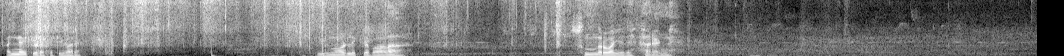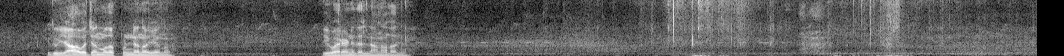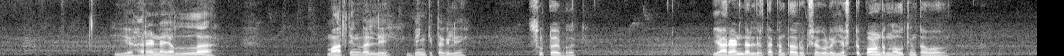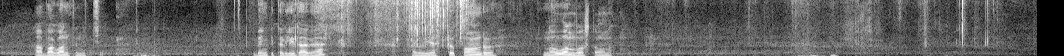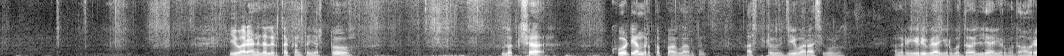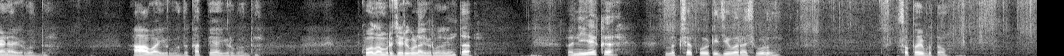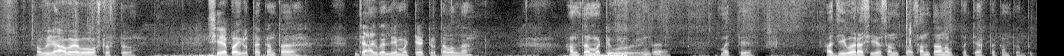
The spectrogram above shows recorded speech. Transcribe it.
ಅನ್ಯಾಯಕ್ಕೀಡಾಕತ್ತಿದ್ದಾರೆ ಈಗ ನೋಡಲಿಕ್ಕೆ ಭಾಳ ಸುಂದರವಾಗಿದೆ ಅರಣ್ಯ. ಇದು ಯಾವ ಜನ್ಮದ ಪುಣ್ಯನೋ ಏನೋ. ಈ ಅರಣ್ಯದಲ್ಲಿ ನಾನು ಅದಾನೆ ಈ ಅರಣ್ಯ ಎಲ್ಲ ಮಾರ್ಚ್ ತಿಂಗಳಲ್ಲಿ ಬೆಂಕಿ ತಗಲಿ ಸುಟ್ಟು ಹೋಗ್ಬಿಡ್ತೈತಿ. ಈ ಅರಣ್ಯದಲ್ಲಿರ್ತಕ್ಕಂಥ ವೃಕ್ಷಗಳು ಎಷ್ಟು ಪೌಂಡ್ ನೋವು ತಿಂತಾವೋ. ಆ ಭಗವಂತ ನಿಚ್ಚಿ ಬೆಂಕಿ ತಗಲಿದಾಗ ಅದು ಎಷ್ಟು ಪೌಂಡು ನೋವು ಅನುಭವಿಸ್ತಾವನು. ಈ ಅರಣ್ಯದಲ್ಲಿರ್ತಕ್ಕಂಥ ಎಷ್ಟೋ ಲಕ್ಷ ಕೋಟಿ ಅಂದ್ರೆ ತಪ್ಪಾಗಲಾರ್ದು ಅಷ್ಟು ಜೀವರಾಶಿಗಳು ಅಂದರೆ ಇರುವೆ ಆಗಿರ್ಬೋದು ಹಲ್ಲಿ ಆಗಿರ್ಬೋದು, ಅವರೇಣೆ ಆಗಿರ್ಬೋದು, ಹಾವು ಆಗಿರ್ಬೋದು, ಕಪ್ಪೆ ಆಗಿರ್ಬೋದು, ಕೋಲಂಬ್ರ ಜರಿಗಳಾಗಿರ್ಬೋದು ಇಂಥ ಅನೇಕ ಲಕ್ಷ ಕೋಟಿ ಜೀವರಾಶಿಗಳು ಸತ್ತೋಗ್ಬಿಡ್ತಾವೆ. ಅವು ಯಾವ್ಯಾವ ಅಷ್ಟಷ್ಟು ಸೇಫಾಗಿರ್ತಕ್ಕಂಥ ಜಾಗದಲ್ಲಿ ಮೊಟ್ಟೆ ಇಟ್ಟಿರ್ತಾವಲ್ಲ ಅಂಥ ಮೊಟ್ಟೆಗಳಿಂದ ಮತ್ತೆ ಆ ಜೀವರಾಶಿಯ ಸಂತ, ಸಂತಾನ ಉತ್ಪತ್ತಿ ಆಗ್ತಕ್ಕಂಥದ್ದು.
